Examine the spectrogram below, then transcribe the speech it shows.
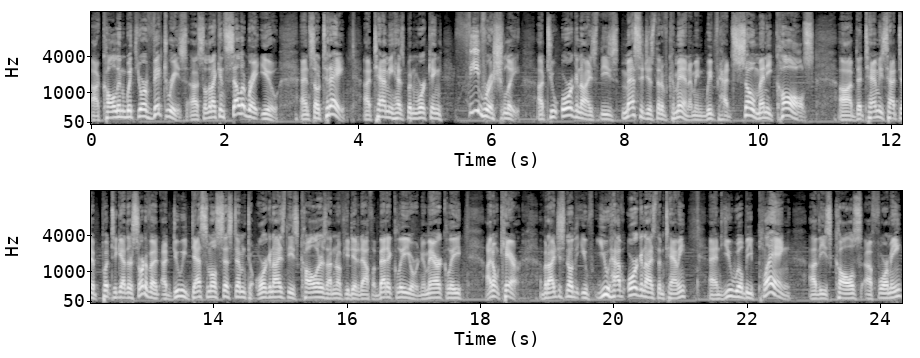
uh, call in with your victories uh, so that I can celebrate you. And so today, Tammy has been working feverishly uh, to organize these messages that have come in. I mean, we've had so many calls uh, that Tammy's had to put together sort of a, a, Dewey Decimal system to organize these callers. I don't know if you did it alphabetically or numerically. I don't care, but I just know that you you have organized them, Tammy, and you will be playing. Uh, these calls uh, for me,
